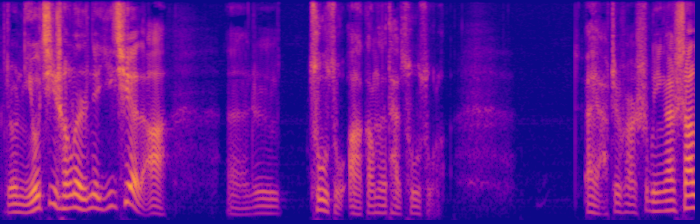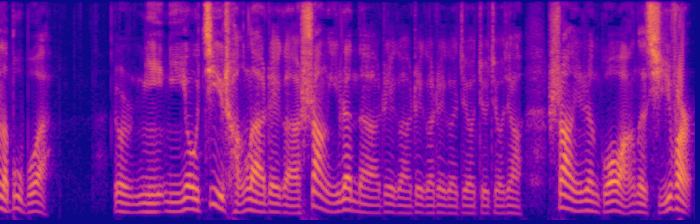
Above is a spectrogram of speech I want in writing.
就是你又继承了人家一切的啊。嗯，这粗俗啊！刚才太粗俗了。哎呀，这块是不是应该删了不播啊？就是你你又继承了这个上一任的这个这个这个就就就叫上一任国王的媳妇儿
